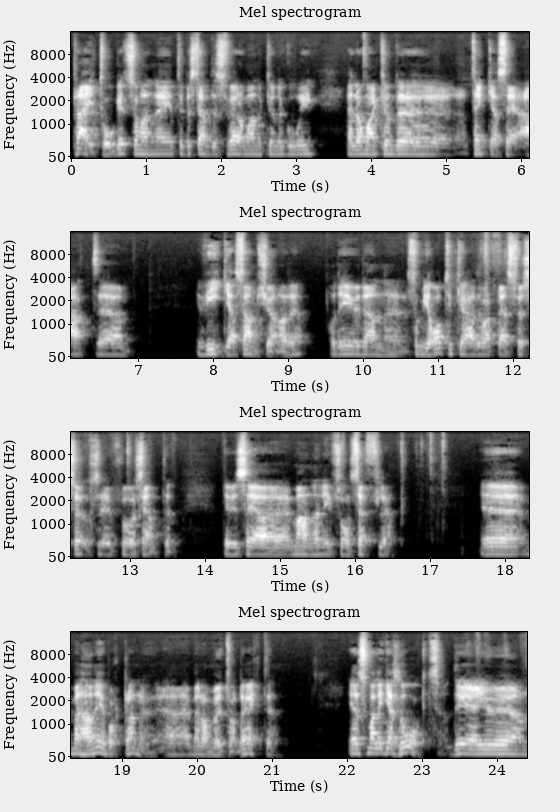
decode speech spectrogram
Pride-tåget som man eh, inte bestämde sig för om man kunde gå i. Eller om man kunde eh, tänka sig att eh, viga samkönade. Och det är ju den eh, som jag tycker hade varit bäst för, för Centern. Det vill säga mannen ifrån Säffle. Eh, men han är borta nu eh, med de uttalanden. Det räckte. En som har legat lågt, det är ju... Eh,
